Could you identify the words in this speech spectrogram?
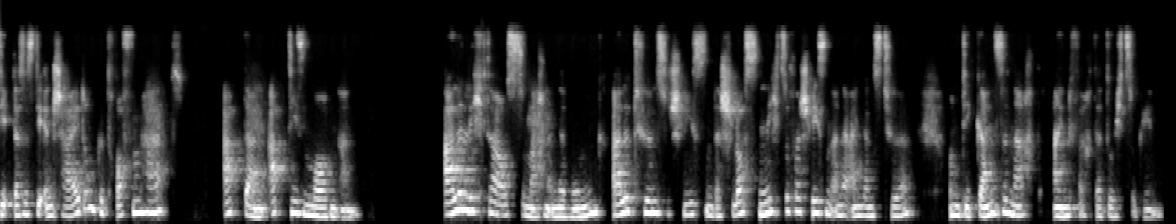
die, dass es die Entscheidung getroffen hat, ab dann, ab diesem Morgen an, alle Lichter auszumachen in der Wohnung, alle Türen zu schließen, das Schloss nicht zu verschließen an der Eingangstür und die ganze Nacht einfach da durchzugehen.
